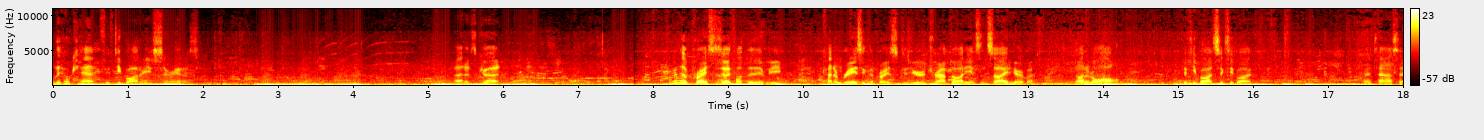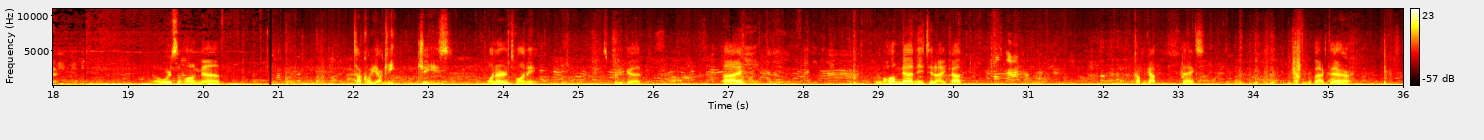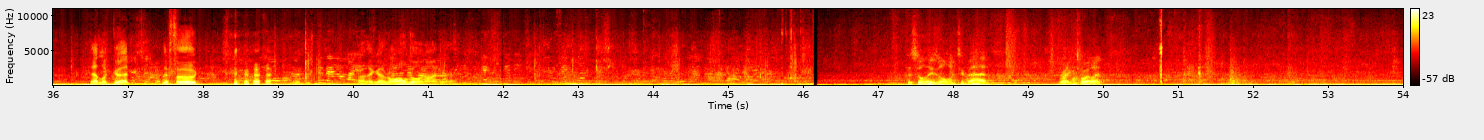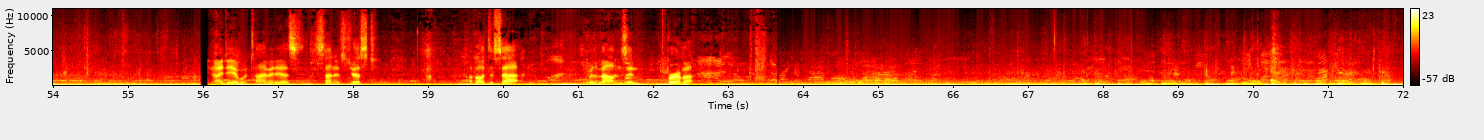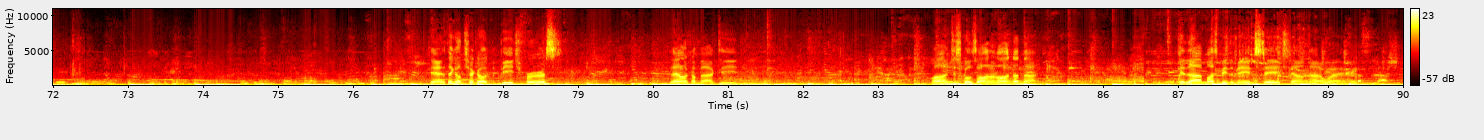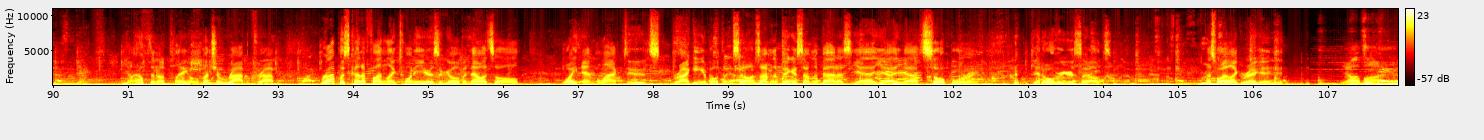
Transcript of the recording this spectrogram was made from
Leo Cat, 50 baht. Are you serious? That is good. Look at the prices. I thought that they'd be kind of raising the prices because you're a trapped audience inside here, but not at all. 50 baht, 60 baht. Fantastic. Oh, where's the Hong Nam? Takoyaki. Jeez. 120. It's pretty good. Hi. ห้องน้ำนี่ที่ไหนครับ ห้องน้ำเหรอคะ Come, come. Thanks. Have to go back there. That looked good. The food. oh, they got it all going on here. Facilities don't look too bad. Running toilet. An idea of what time it is. The sun is just about to set for the mountains in Burma. Okay, I think I'll check out the beach first. Then I'll come back to eat. Wow, it just goes on and on, doesn't that? Okay, that must be the main stage down that way. I hope they're not playing a whole bunch of rap crap. Rap was kind of fun like 20 years ago, but now it's all white and black dudes bragging about themselves. I'm the biggest, I'm the baddest. Yeah, yeah, yeah. So boring. Get over yourselves. That's why I like reggae. Yeah, man.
